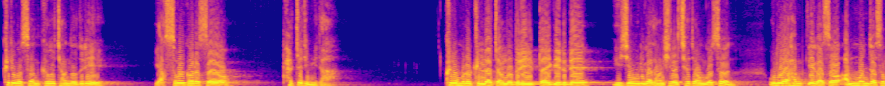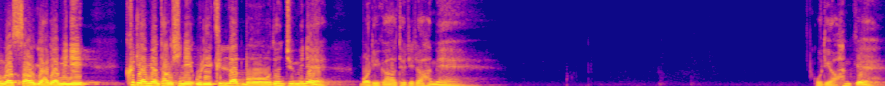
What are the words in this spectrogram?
그리고선 그 장로들이 약속을 걸었어요. 8절입니다. 그러므로 길라 장로들이 입다에게 이르되 이제 우리가 당신을 찾아온 것은 우리와 함께 가서 암몬 자손과 싸우게 하려 함이니 그리하면 당신이 우리 길랏 모든 주민의 머리가 되리라 하매 우리와 함께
